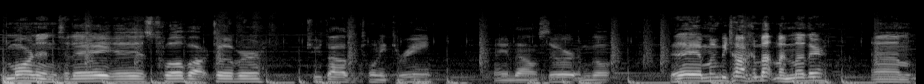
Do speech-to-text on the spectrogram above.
Good morning. Today is 12 October 2023. I am Dallin Stewart. I'm going today. I'm going to be talking about my mother. Um,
